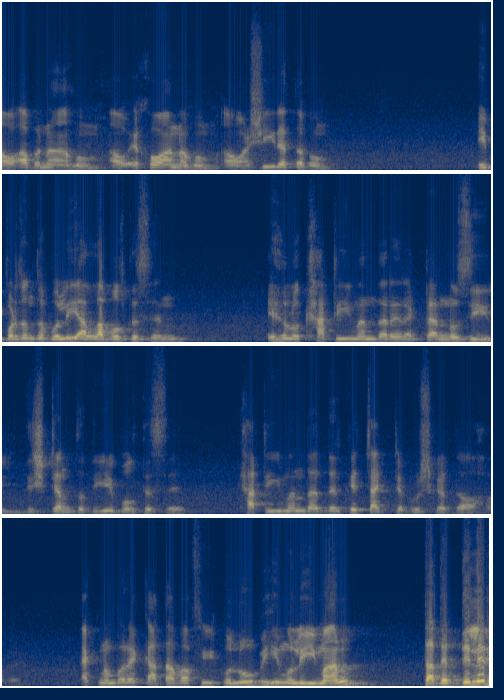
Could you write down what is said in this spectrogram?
আও আবনাহুম, আও ইখওয়ানাহুম, আও আশিরাতাহুম। এই পর্যন্ত বলেই আল্লাহ বলতেছেন, এ হলো খাঁটি ইমানদারের একটা নজির, দৃষ্টান্ত দিয়ে বলতেছে, খাঁটি ইমানদারদেরকে চারটে পুরস্কার দেওয়া হবে। এক নম্বরে কাতাবাফি কলুবিহিমুল ইমান তাদের দিলের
